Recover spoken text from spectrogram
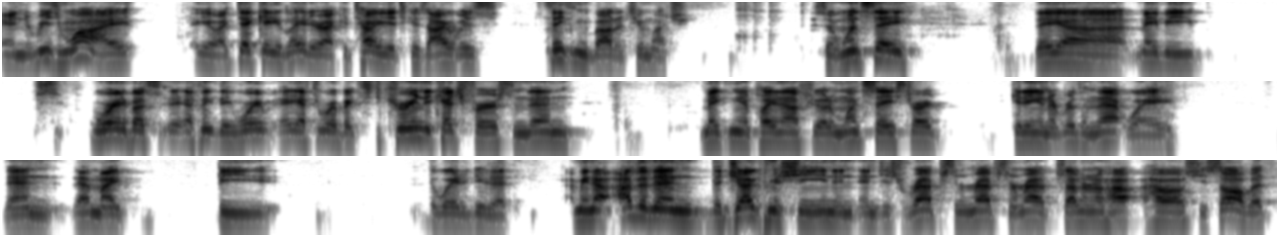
And the reason why, you know, a decade later, I could tell you it's because I was thinking about it too much. So once they, they uh maybe worry about, I think they worry, they have to worry about securing the catch first, and then making a play downfield. And once they start getting in a rhythm that way, then that might be the way to do that. I mean, other than the jug machine and, and just reps and reps and reps, I don't know how, how else you solve it.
